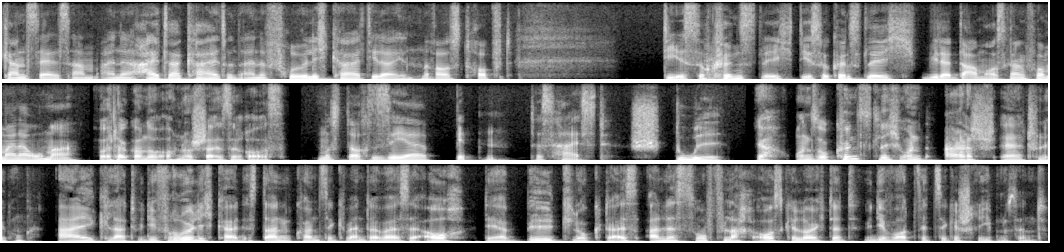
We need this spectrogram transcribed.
ganz seltsam. Eine Heiterkeit und eine Fröhlichkeit, die da hinten raus tropft. Die ist so künstlich, die ist so künstlich wie der Darmausgang von meiner Oma. Aber da kommt doch auch nur Scheiße raus. Muss doch sehr bitten. Das heißt Stuhl. Ja, und so künstlich und arsch, äh, Entschuldigung, aalglatt wie die Fröhlichkeit ist dann konsequenterweise auch der Bildlook. Da ist alles so flach ausgeleuchtet, wie die Wortwitze geschrieben sind.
